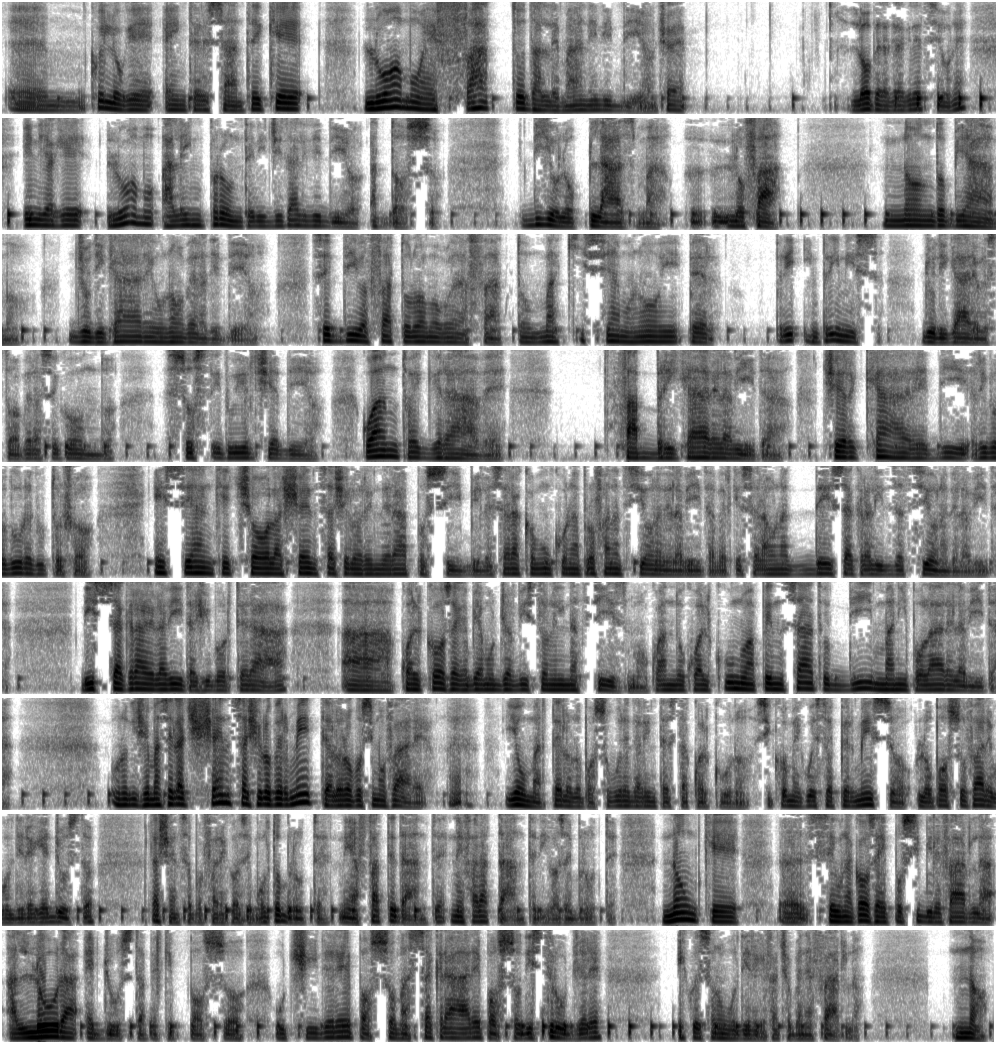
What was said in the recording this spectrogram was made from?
Eh, quello che è interessante è che l'uomo è fatto dalle mani di Dio, cioè l'opera della creazione indica che l'uomo ha le impronte digitali di Dio addosso. Dio lo plasma, lo fa. Non dobbiamo giudicare un'opera di Dio. Se Dio ha fatto l'uomo come l'ha fatto, ma chi siamo noi per, in primis, giudicare quest'opera, secondo, sostituirci a Dio. Quanto è grave fabbricare la vita, cercare di riprodurre tutto ciò e se anche ciò la scienza ce lo renderà possibile, sarà comunque una profanazione della vita perché sarà una desacralizzazione della vita. Dissacrare la vita ci porterà a qualcosa che abbiamo già visto nel nazismo, quando qualcuno ha pensato di manipolare la vita. Uno dice, ma se la scienza ce lo permette, allora lo possiamo fare. Eh? Io un martello lo posso pure dare in testa a qualcuno. Siccome questo è permesso, lo posso fare, vuol dire che è giusto. La scienza può fare cose molto brutte, ne ha fatte tante, ne farà tante di cose brutte. Non che eh, se una cosa è possibile farla, allora è giusta, perché posso uccidere, posso massacrare, posso distruggere, e questo non vuol dire che faccio bene a farlo. No,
